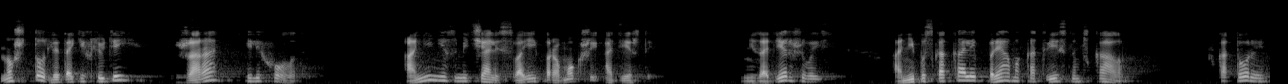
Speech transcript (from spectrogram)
Но что для таких людей жара или холод? Они не замечали своей промокшей одежды. Не задерживаясь, они поскакали прямо к отвесным скалам, в которые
